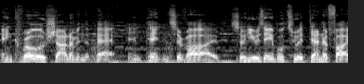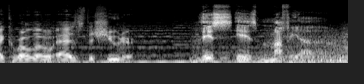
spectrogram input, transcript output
and Carollo shot him in the back, and Penton survived, so he was able to identify Carollo as the shooter. This is Mafia.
